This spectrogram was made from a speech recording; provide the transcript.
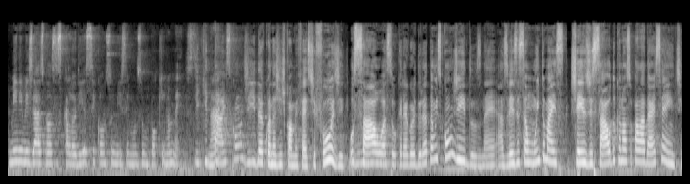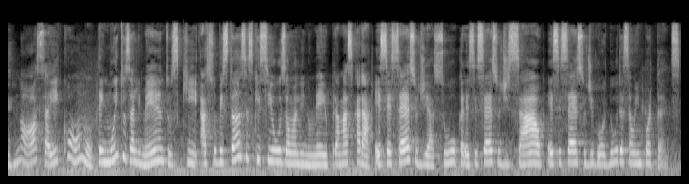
minimizar as nossas calorias se consumíssemos um pouquinho menos. E que né? tá escondida quando a gente come fast food, o hum. sal, o açúcar e a gordura estão escondidos, né? Às vezes são muito mais cheios de sal do que o nosso paladar sente. Nossa, e como? Tem muitos alimentos que as substâncias que se usam ali no meio para mascarar esse excesso de açúcar, esse excesso de sal, esse excesso de gordura são importantes.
